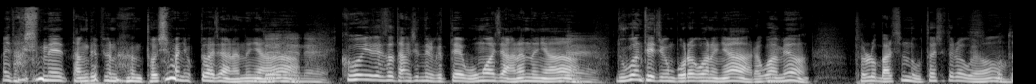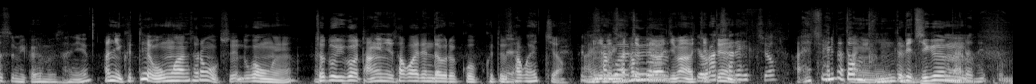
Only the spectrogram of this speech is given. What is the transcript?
아니 당신네 당 대표는 더 심한 욕도 하지 않았느냐. 네네네. 그거에 대해서 당신들 그때 옹호하지 않았느냐. 네. 누구한테 지금 뭐라고 하느냐라고 음. 하면 별로 말씀도 못 하시더라고요. 어떻습니까, 현 변호사님? 아니 그때 옹호한 사람 없어요. 누가 옹호해요? 저도 이거 당연히 사과해야 된다 그랬고 그때 네. 사과했죠. 살짝 대하지만 여러 차례 어쨌든 했죠. 아, 했습니다. 했던 당연히. 분들. 근데 지금 분.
